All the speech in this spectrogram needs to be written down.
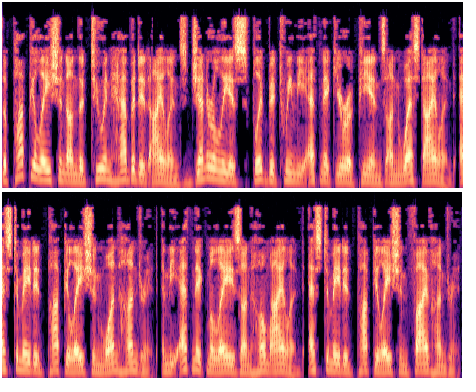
The population on the two inhabited islands generally is split between the ethnic Europeans on West Island estimated population 100 and the ethnic Malays on Home Island estimated population 500.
